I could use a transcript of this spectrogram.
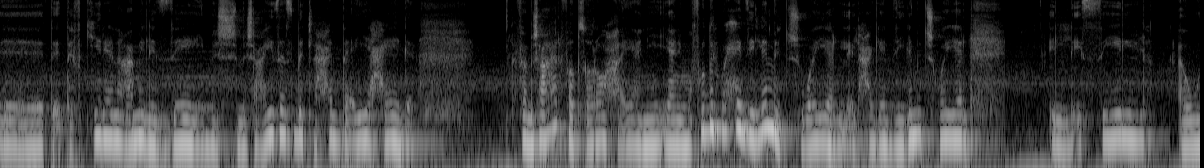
آه تفكيري أنا عامل إزاي؟ مش مش عايزة أثبت لحد أي حاجة. فمش عارفة بصراحة يعني يعني المفروض الواحد يلمت شوية الحاجات دي يلمت شوية السيل أو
